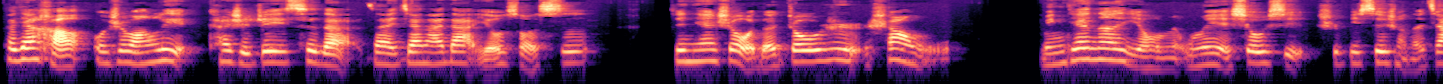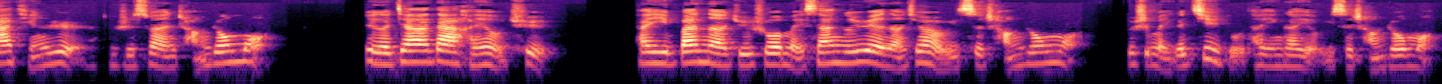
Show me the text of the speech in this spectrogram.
大家好，我是王丽。开始这一次的在加拿大有所思。今天是我的周日上午，明天呢也我们我们也休息，是 BC 省的家庭日，就是算长周末。这个加拿大很有趣，它一般呢据说每三个月呢就要有一次长周末，就是每个季度它应该有一次长周末，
